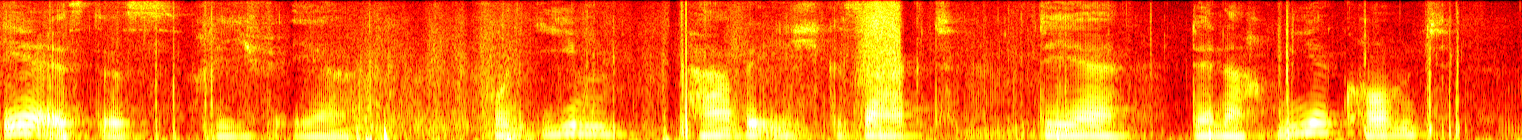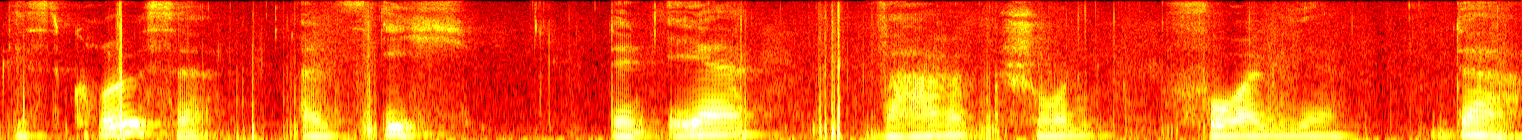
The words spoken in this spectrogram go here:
er ist es, rief er. Von ihm habe ich gesagt, der, der nach mir kommt, ist größer als ich, denn er war schon vor mir da.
